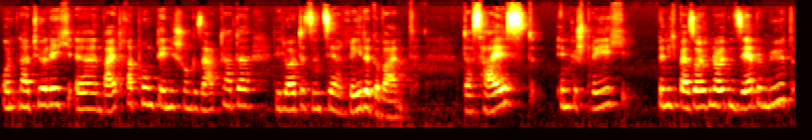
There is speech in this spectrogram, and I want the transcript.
Und natürlich äh, ein weiterer Punkt, den ich schon gesagt hatte, die Leute sind sehr redegewandt. Das heißt, im Gespräch bin ich bei solchen Leuten sehr bemüht,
